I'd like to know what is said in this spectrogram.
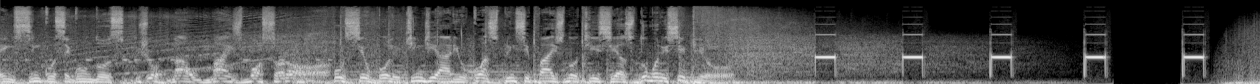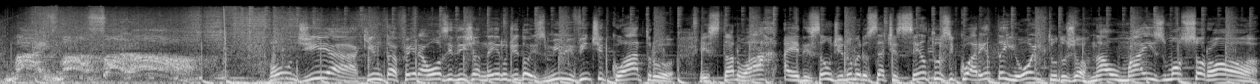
Em 5 segundos, Jornal Mais Mossoró. O seu boletim diário com as principais notícias do município. Mais Mossoró! Bom dia, quinta-feira, 11 de janeiro de 2024. Está no ar a edição de número 748 do Jornal Mais Mossoró,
